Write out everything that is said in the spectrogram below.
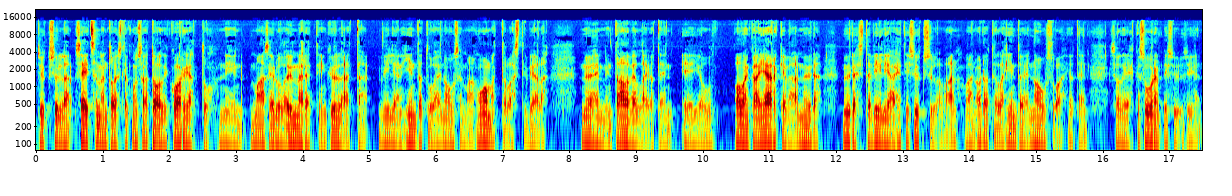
Syksyllä 17, kun sato oli korjattu, niin maaseudulla ymmärrettiin kyllä, että viljan hinta tulee nousemaan huomattavasti vielä myöhemmin talvella, joten ei ollut ollenkaan järkevää myydä, myydä sitä viljaa heti syksyllä, vaan, vaan odotella hintojen nousua, joten se oli ehkä suurempi syy siihen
